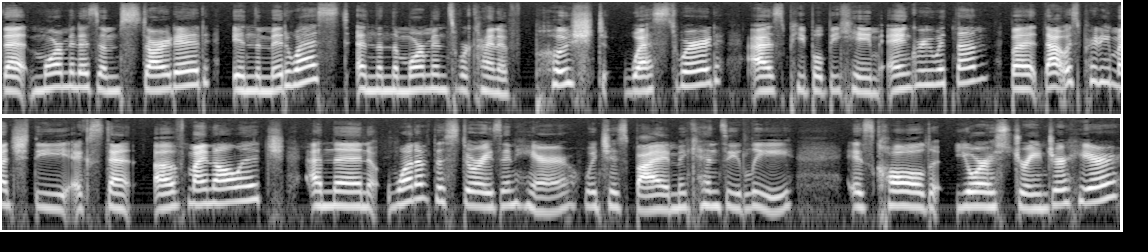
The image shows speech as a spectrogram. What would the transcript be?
that Mormonism started in the Midwest and then the Mormons were kind of pushed westward as people became angry with them, but that was pretty much the extent of my knowledge. And then one of the stories in here, which is by Mackenzie Lee, is called You're a Stranger Here.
